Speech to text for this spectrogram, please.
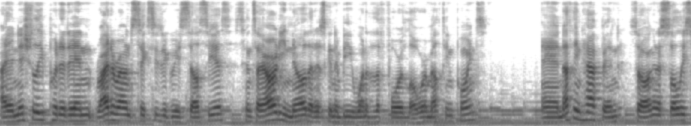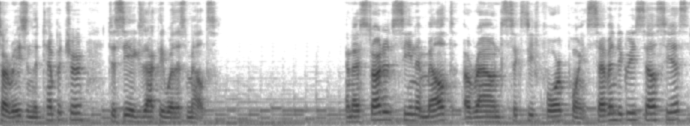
I initially put it in right around 60 degrees Celsius since I already know that it's going to be one of the four lower melting points and nothing happened, so I'm going to slowly start raising the temperature to see exactly where this melts. And I started seeing it melt around 64.7 degrees Celsius,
